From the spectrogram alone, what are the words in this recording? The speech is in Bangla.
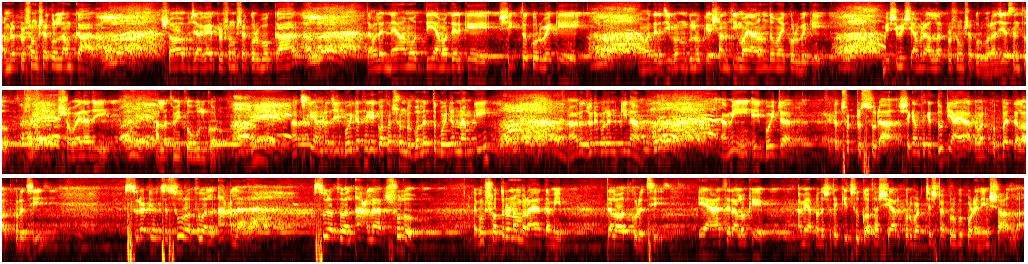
আমরা প্রশংসা করলাম কার? সব জায়গায় প্রশংসা করব কার? তাহলে নেয়ামত দিয়ে আমাদেরকে সিক্ত করবে কে? আমাদের জীবনগুলোকে শান্তিময় আনন্দময় করবে কে? বেশি বেশি আমরা আল্লাহর প্রশংসা করব। রাজি আছেন তো? সবাই রাজি? আল্লাহ তুমি কবুল করো। আজকে আমরা যে বইটা থেকে কথা শুনব বলেন তো বইটার নাম কি? আরও জোরে বলেন কি নাম? আমি এই বইটার একটা ছোট্ট সূরা, সেখান থেকে দুটি আয়াত আমার খুতবায় তেলাওয়াত করেছি। সূরাটি হচ্ছে সূরাতু আল। সূরাতু আল আ'লার 16 এবং 17 নম্বর আয়াত আমি তেলাওয়াত করেছি। এ আয়াতের আলোকে আমি আপনাদের সাথে কিছু কথা শেয়ার করবার চেষ্টা করব পড়েন, ইনশাআল্লাহ।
